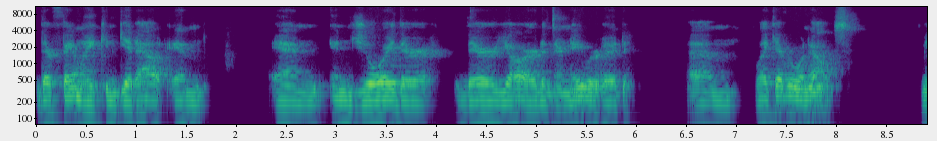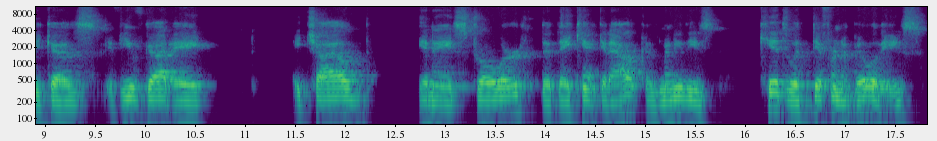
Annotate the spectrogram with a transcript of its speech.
their family can get out and and enjoy their their yard and their neighborhood um, like everyone else. Because if you've got a a child in a stroller that they can't get out because many of these kids with different abilities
